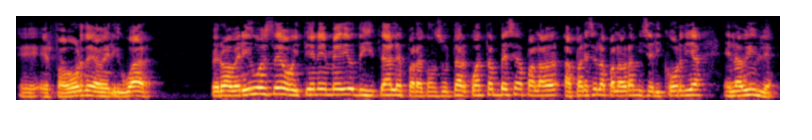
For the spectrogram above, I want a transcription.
eh, el favor de averiguar. Pero averígüese, hoy tiene medios digitales para consultar cuántas veces aparece la palabra misericordia en la Biblia.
